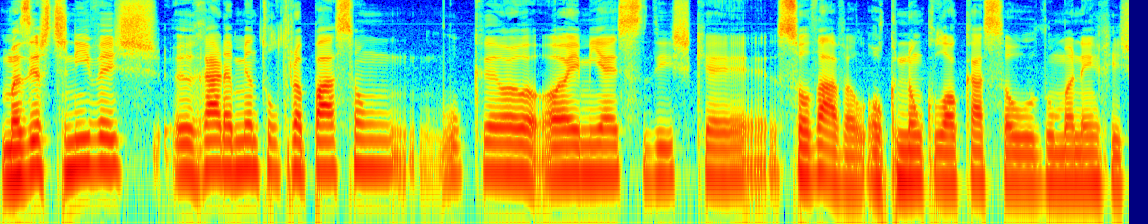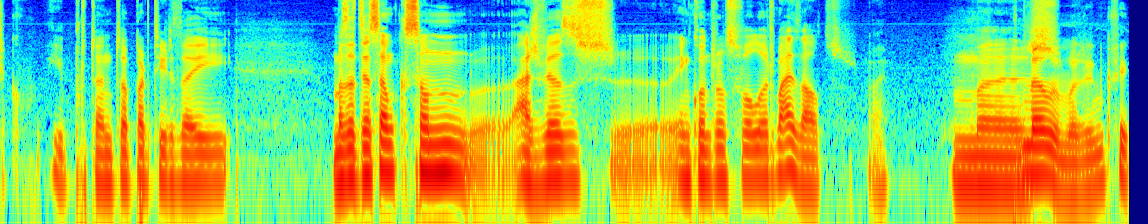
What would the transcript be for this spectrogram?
Mas estes níveis eh, raramente ultrapassam o que a OMS diz que é saudável ou que não coloca a saúde humana em risco. E, portanto, a partir daí. Mas atenção, que são. Às vezes eh, encontram-se valores mais altos. Não? Mas. Não, imagino que sim.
